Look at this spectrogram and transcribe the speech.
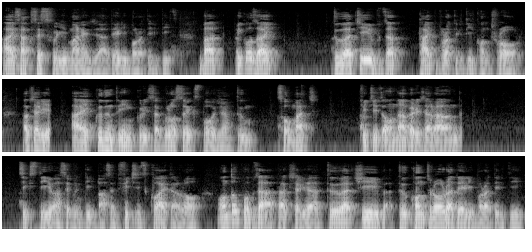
I successfully managed uh, daily volatilities, but because I to achieve that tight volatility control, actually, I couldn't increase the gross exposure to so much, which is on average around 60 or 70%, which is quite a low. On top of that, actually, uh, to achieve, to control the daily volatility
